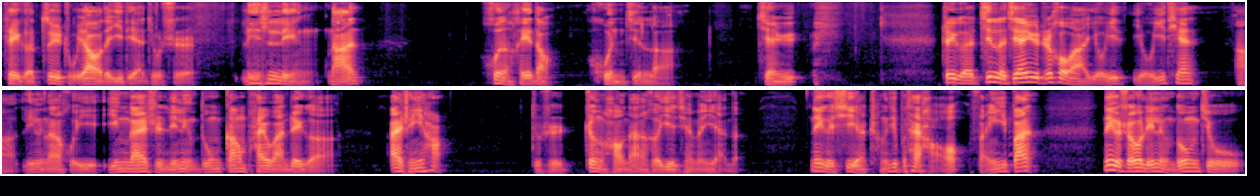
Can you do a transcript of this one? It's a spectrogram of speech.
这个最主要的一点就是林岭南混黑道，混进了。监狱，这个进了监狱之后啊，有一有一天啊，林岭南回忆，应该是林岭东刚拍完这个《爱神一号》，就是郑浩南和叶倩文演的那个戏啊，成绩不太好，反应一般。那个时候，林岭东就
